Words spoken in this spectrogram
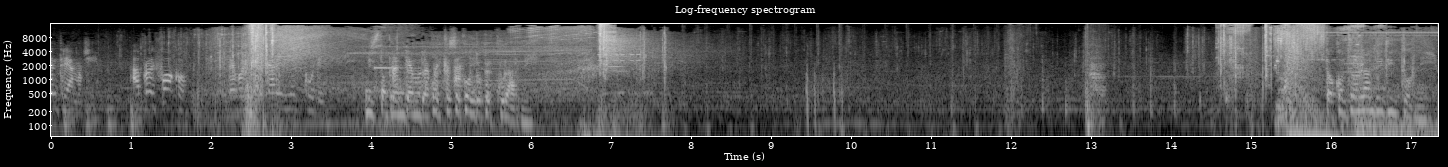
Concentriamoci. Apro il fuoco. Devo ricaricare i miei scudi. Mi sto prendendo da qualche secondo per curarmi. Sto controllando i dintorni.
